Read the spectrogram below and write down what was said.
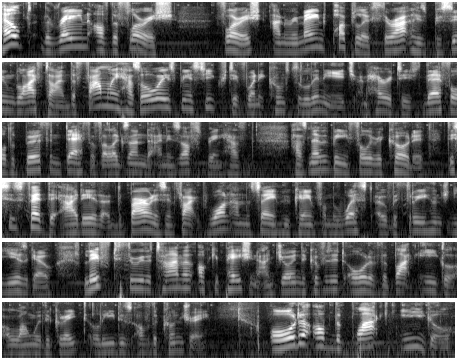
helped the reign of the flourish flourish and remained popular throughout his presumed lifetime. The family has always been secretive when it comes to lineage and heritage, therefore the birth and death of Alexander and his offspring has, has never been fully recorded. This has fed the idea that the Baron is in fact one and the same who came from the west over 300 years ago, lived through the time of occupation and joined the coveted Order of the Black Eagle along with the great leaders of the country. Order of the Black Eagle.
